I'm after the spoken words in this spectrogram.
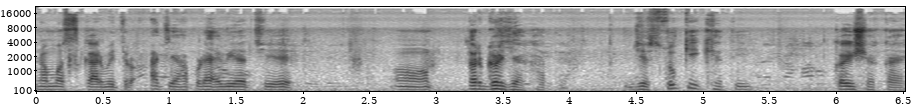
નમસ્કાર મિત્રો, આજે આપણે આવ્યા છીએ તરઘડિયા ખાતે, જે સૂકી ખેતી કહી શકાય.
